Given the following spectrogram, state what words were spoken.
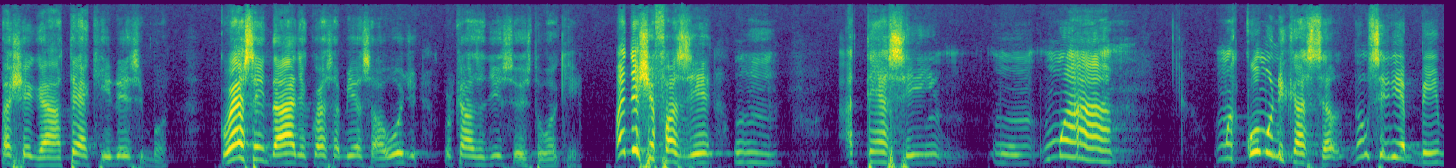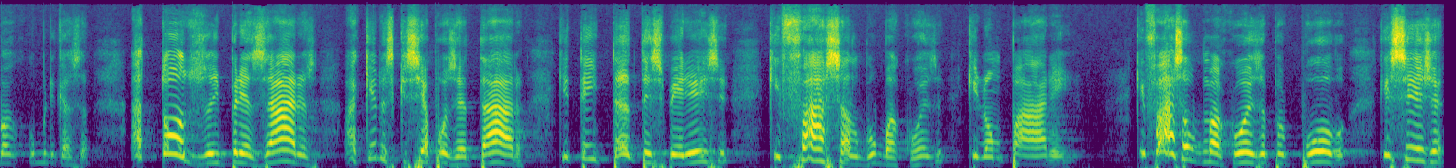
para chegar até aqui nesse mundo. Com essa idade, com essa minha saúde, por causa disso eu estou aqui. Mas deixa eu fazer um, até assim, um, uma, uma comunicação, não seria bem uma comunicação, a todos os empresários, aqueles que se aposentaram, que têm tanta experiência, que faça alguma coisa, que não parem, que faça alguma coisa para o povo, que seja,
